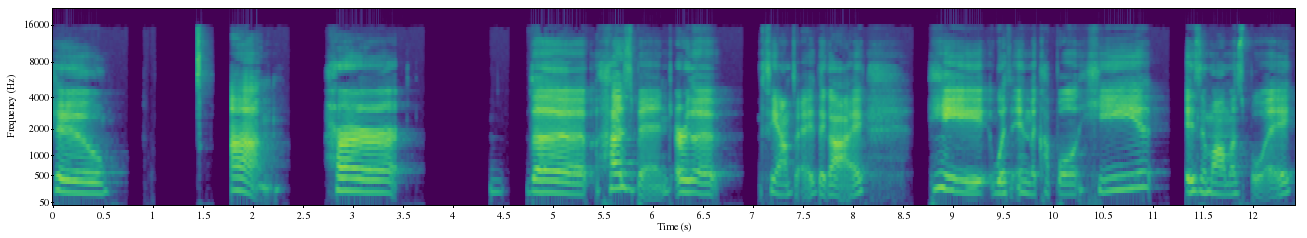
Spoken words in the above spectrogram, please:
who um her the husband or the fiance, the guy, he within the couple, he is a mama's boy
